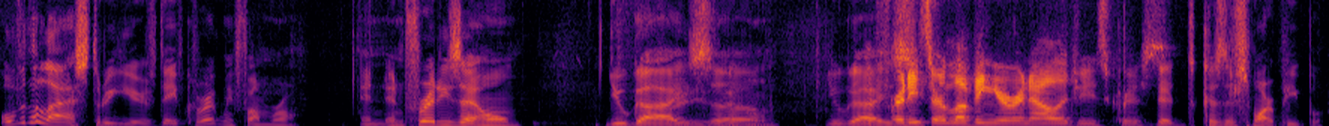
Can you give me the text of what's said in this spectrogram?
Over the last three years, Dave, correct me if I'm wrong. And and Freddie's at home. You guys, uh, home. You guys, the Freddies are loving your analogies, Chris. because they're smart people.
